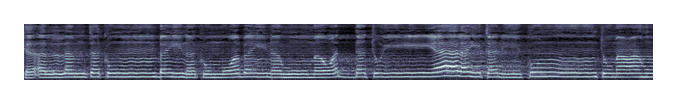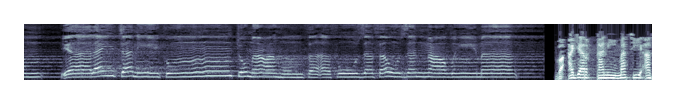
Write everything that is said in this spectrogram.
كأن لم تكن بينكم وبينه مودة يا ليتني كنت معهم يا ليتني كنت معهم فأفوز فوزا عظيما. و اگر قنیمتی از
